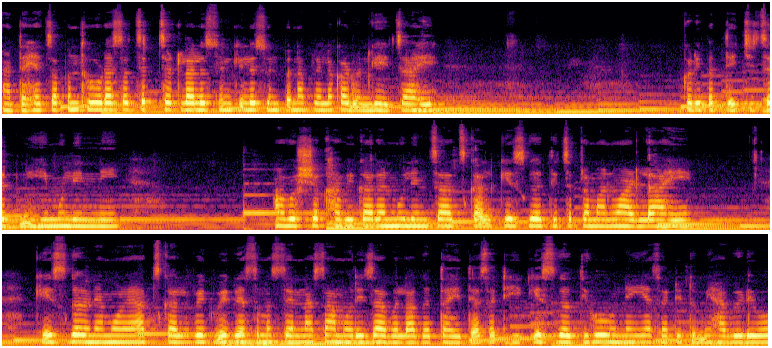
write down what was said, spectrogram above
आता ह्याचा पण थोडासा चटचटला लसूण की लसूण पण आपल्याला काढून घ्यायचं आहे. कढीपत्त्याची चटणी ही मुलींनी आवश्यक हवी कारण मुलींचं आजकाल केस गळतीचं प्रमाण वाढलं आहे. केस गळण्यामुळे आजकाल वेगवेगळ्या समस्यांना सामोरे जावं लागत आहे. त्यासाठी ही केस गळती होऊ नये यासाठी तुम्ही हा व्हिडिओ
